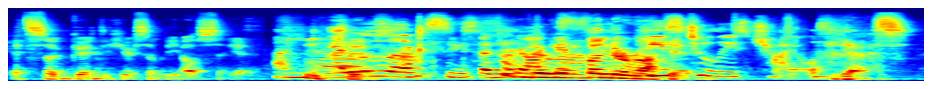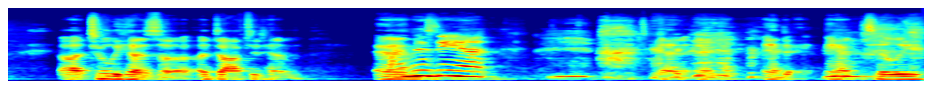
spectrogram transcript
It's so good to hear somebody else say it. I Yes. love Sue Thunder, Thunder Rocket. Rocket. Thunder Rocket. He's Tooley's child. Yes. Uh, Thule has uh, adopted him. And, I'm his aunt. And, and, and Aunt Tilly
